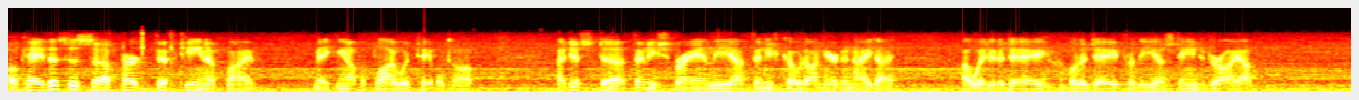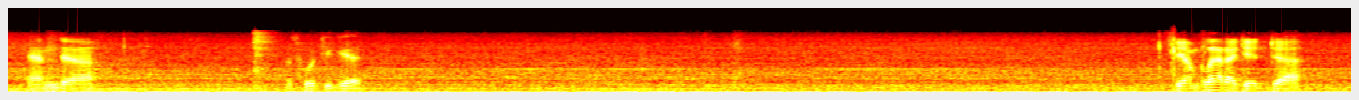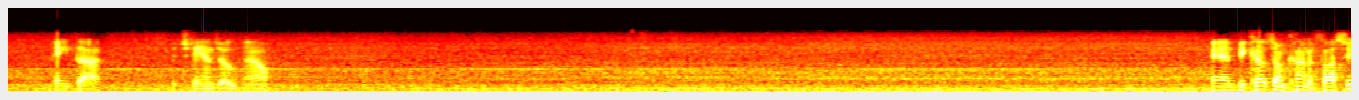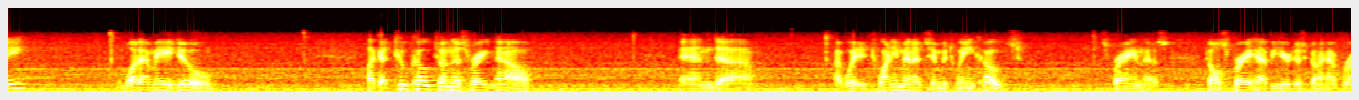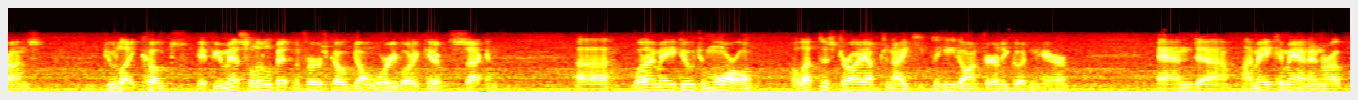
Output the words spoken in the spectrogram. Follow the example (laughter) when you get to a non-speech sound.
Okay, this is uh, part 15 of my making up a plywood tabletop. I just uh, finished spraying the uh, finish coat on here tonight. I, I waited a day, about a day for the uh, stain to dry up. And uh, that's what you get. See, I'm glad I did uh, paint that. It stands out now. And because I'm kind of fussy, what I may do, I got two coats on this right now, and uh, I waited 20 minutes in between coats spraying this. Don't spray heavy, you're just going to have runs. Two light coats. If you miss a little bit in the first coat, don't worry about it. Get up the second. Uh, what I may do tomorrow, I'll let this dry up tonight, keep the heat on fairly good in here, and uh, I may come in and rub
